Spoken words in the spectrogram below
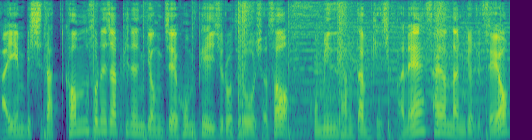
imbc.com 손에 잡히는 경제 홈페이지로 들어오셔서 고민 상담 게시판에 사연 남겨주세요.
